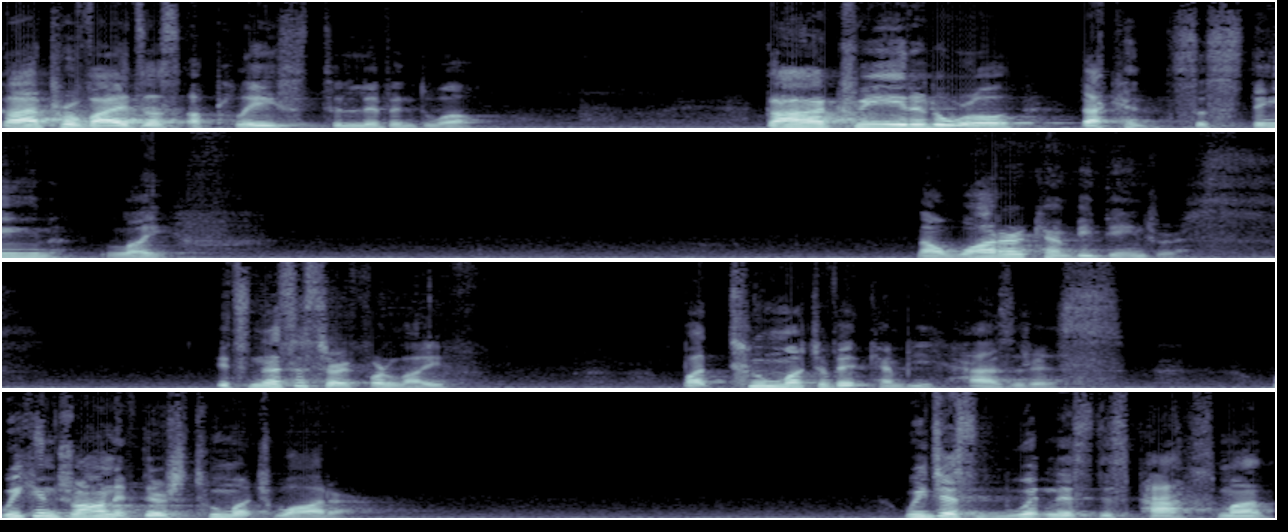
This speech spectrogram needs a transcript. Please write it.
God provides us a place to live and dwell. God created a world that can sustain life. Now, water can be dangerous. It's necessary for life, but too much of it can be hazardous. We can drown if there's too much water. We just witnessed this past month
